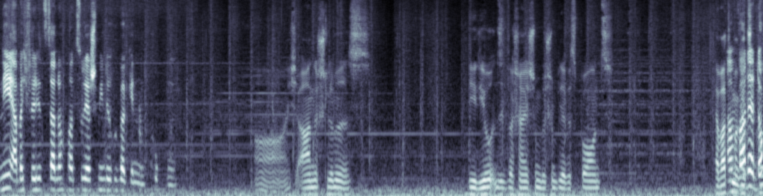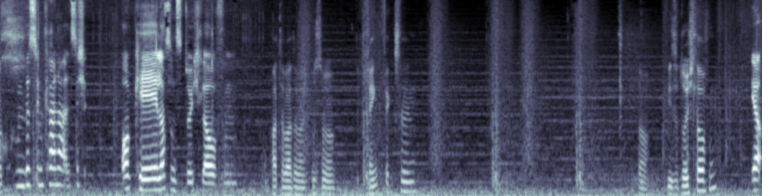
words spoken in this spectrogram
Nee, aber ich will jetzt da nochmal zu der Schmiede rübergehen und gucken. Oh, ich ahne Schlimmes. Die Idioten sind wahrscheinlich schon bestimmt wieder gespawnt. Ja, warte Aber mal war der kurz. doch ein bisschen kleiner als ich. Okay, lass uns durchlaufen. Warte, warte, warte. Ich muss noch Getränk wechseln. So. Wieso durchlaufen? Ja.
